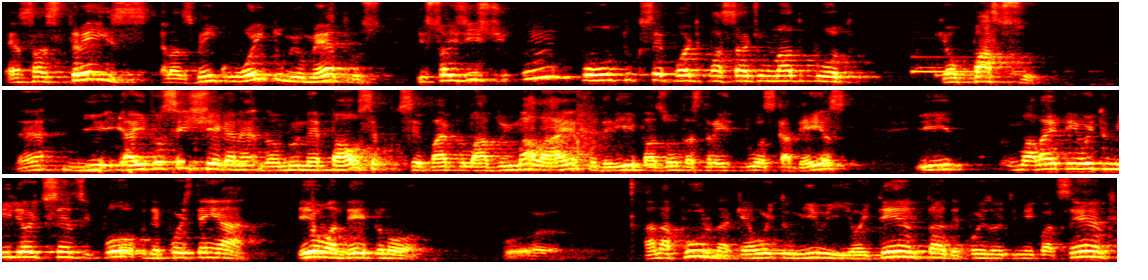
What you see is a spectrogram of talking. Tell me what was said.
Essas três, elas vêm com 8 mil metros e só existe um ponto que você pode passar de um lado para o outro, que é o passo. Né? E, aí você chega né, no Nepal, você, você vai para o lado do Himalaia, poderia ir para as outras três, duas cadeias, e o Himalaia tem 8.800 e pouco, depois tem a... Eu andei pelo... Por, Annapurna, que é 8.080, depois 8.400.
